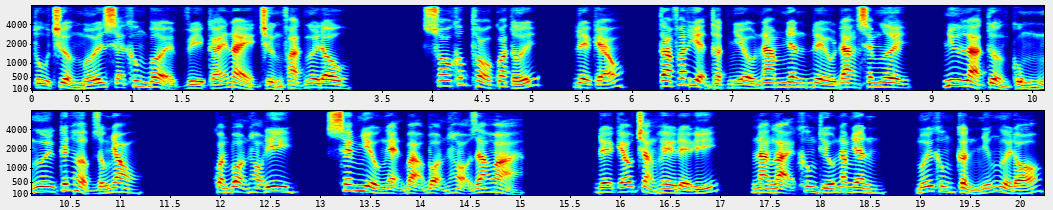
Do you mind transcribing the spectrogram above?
tù trưởng mới sẽ không bởi vì cái này trừng phạt ngươi đâu. So khóc thò qua tới, để kéo, ta phát hiện thật nhiều nam nhân đều đang xem ngươi, như là tưởng cùng ngươi kết hợp giống nhau. Quản bọn họ đi, xem nhiều nghẹn bạo bọn họ ra hỏa. Đề kéo chẳng hề để ý, nàng lại không thiếu nam nhân, mới không cần những người đó.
